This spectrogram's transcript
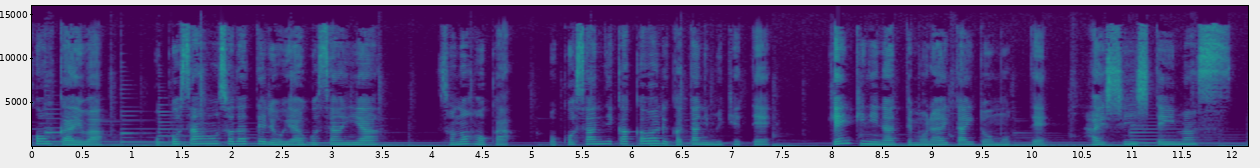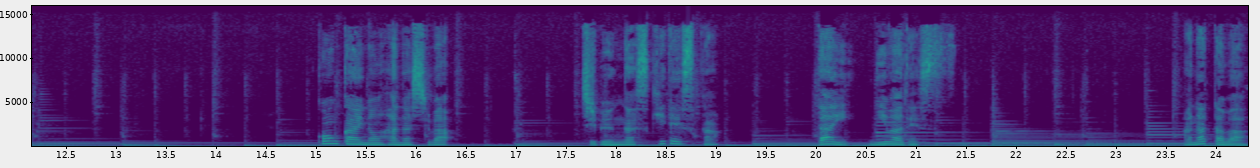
今回はお子さんを育てる親御さんやその他お子さんに関わる方に向けて元気になってもらいたいと思って配信しています。今回のお話は自分が好きですか？第2話です。あなたは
